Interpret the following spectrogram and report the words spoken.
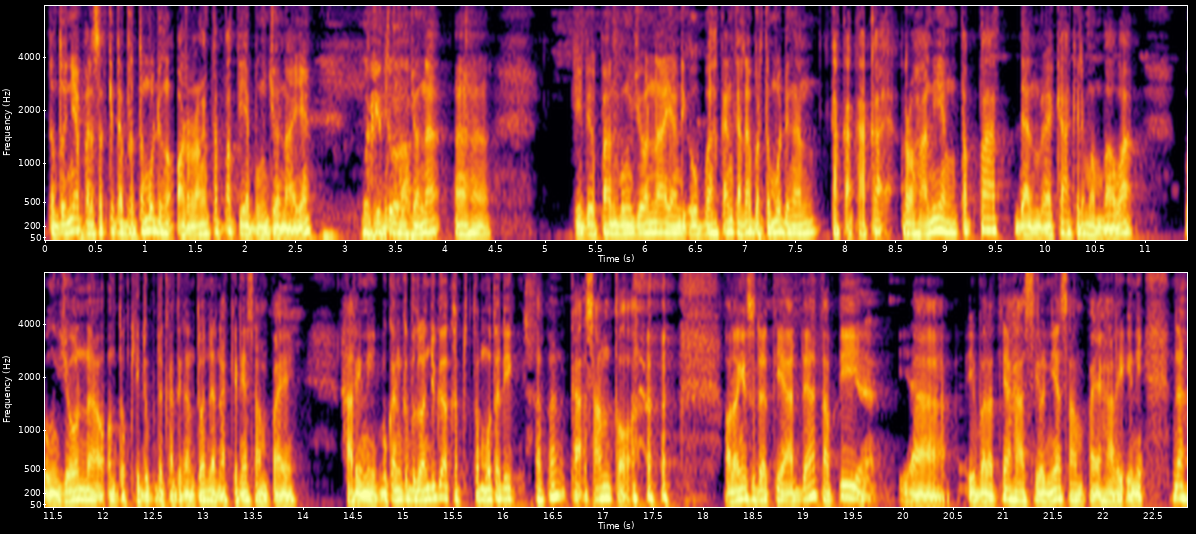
tentunya pada saat kita bertemu dengan orang-orang yang tepat ya Bung Jona ya. Begitulah. Bung Jona, uh, kehidupan Bung Jona yang diubahkan karena bertemu dengan kakak-kakak rohani yang tepat dan mereka akhirnya membawa Bung Jona untuk hidup dekat dengan Tuhan dan akhirnya sampai hari ini. Bukan kebetulan juga ketemu tadi apa Kak Santo. Orangnya sudah tiada tapi yeah. ya ibaratnya hasilnya sampai hari ini. Nah,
